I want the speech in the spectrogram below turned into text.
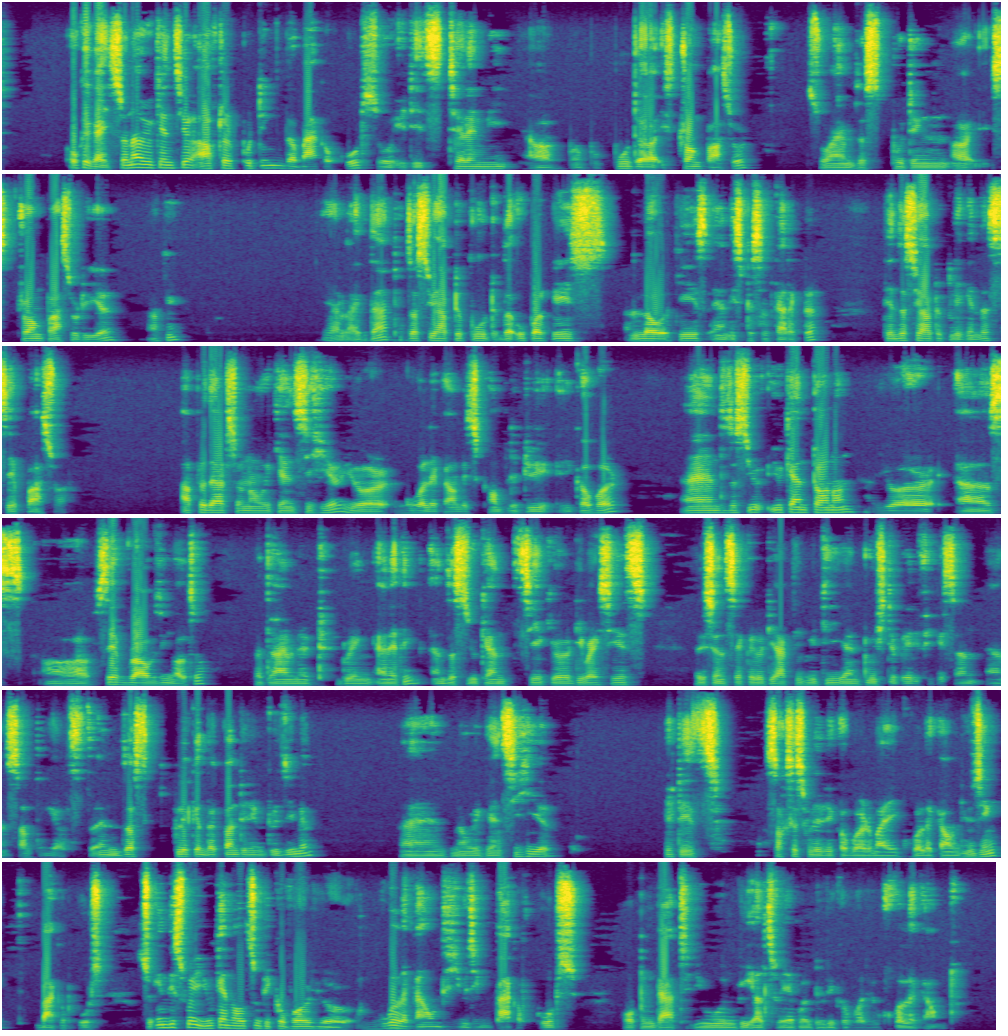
Okay guys. So now you can see after putting the backup code so it is telling me uh, put a strong password. So i'm just putting a strong password here. Okay. Yeah like that. Just you have to put the uppercase lowercase and special character then just you have to click in the save password. After that so now we can see here your google account is completely recovered. And just you you can turn on your uh, uh, safe browsing also but i'm not doing anything. And just you can check your devices recent security activity and two-step verification and something else. And just click in the continue to gmail. And now we can see here it is successfully recovered my Google account using backup codes. So in this way, you can also recover your Google account using backup codes, hoping that you will be also able to recover your Google account.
